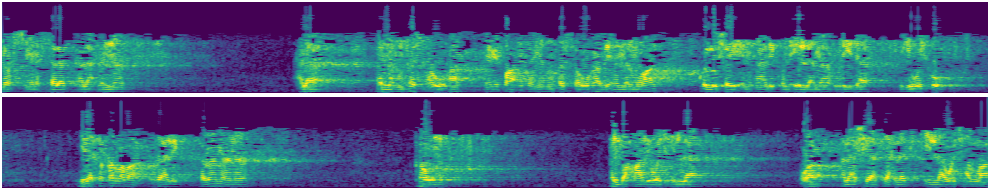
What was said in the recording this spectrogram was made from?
نص من السلف على أن على أنهم فسروها يعني طائفة منهم فسروها بأن المراد كل شيء هالك إلا ما أريد به وجهه. إذا تقرر ذلك فما معنى كون البقاء لوجه الله والأشياء تهلك إلا وجه الله؟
